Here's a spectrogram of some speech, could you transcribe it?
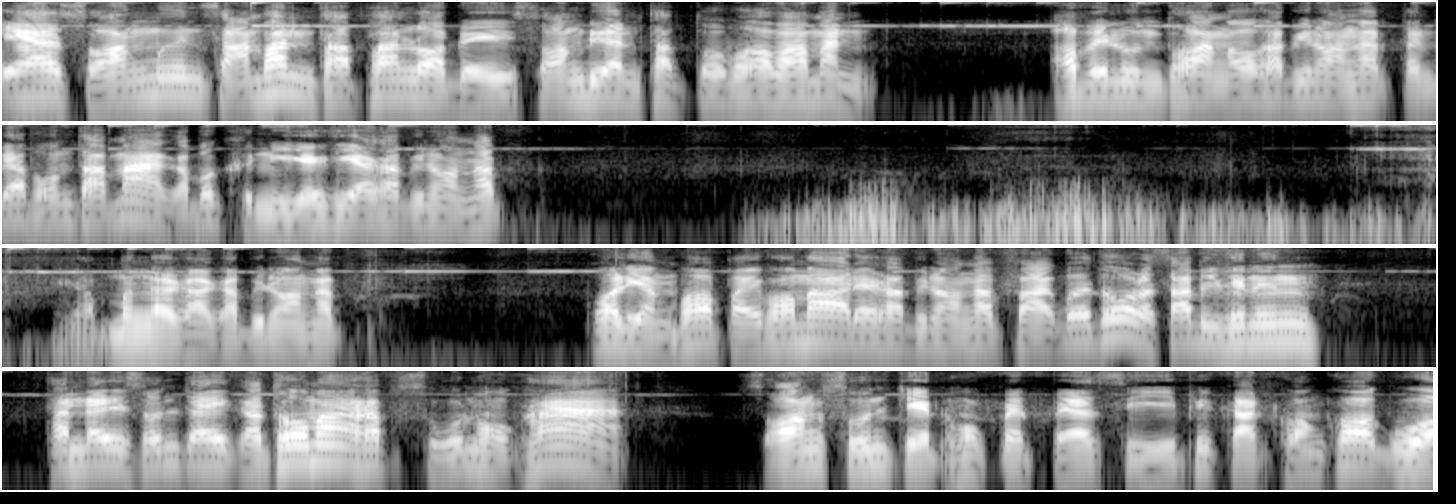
แค่สองหมื่นสามพันทับพันรอบได้สองเดือนทับตัวพอว่ามัน เอาไปรุ่นทองเอาครับพี่น้องครับตั้งแต่ผมทำมากกับว่าขึ้นหนีเยอะเทียครับพี่น้องครับนี่ครับมึงครับครับพี่น้องครับพ่อเลี้ยงพ่อไปพ่อมาได้ครับพี่น้องครับฝากเบอร์โทรศัพท์อีกทีหนึ่งท่านใดสนใจกับโทรมาครับศูนย์หกห้าสองศูนย์เจ็ดหกแปดแปดสี่พิกัดของข้อกัว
